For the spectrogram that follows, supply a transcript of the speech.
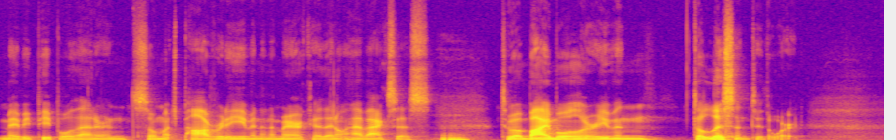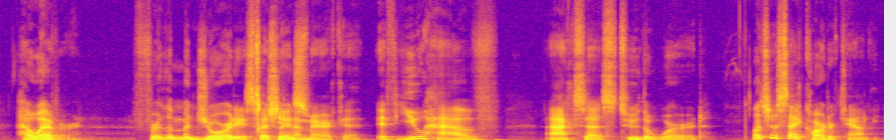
maybe people that are in so much poverty, even in America, they don't have access to a Bible or even to listen to the Word. However, for the majority, especially Yes. in America, if you have access to the Word, let's just say Carter County,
